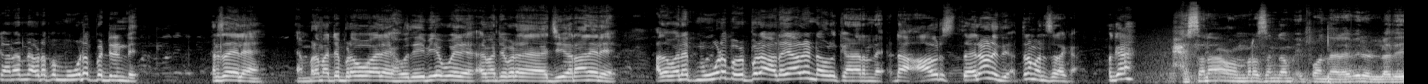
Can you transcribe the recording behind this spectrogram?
കിണറിന് അവിടെ ഇപ്പം മൂടപ്പെട്ടിട്ടുണ്ട്. മനസ്സിലായില്ലേ? നമ്മൾ മറ്റേ ഇവിടെ പോലെ ഹുദൈബിയ അത് മറ്റേ ഇവിടെ അതുപോലെ മൂട് ഇപ്പോഴും അടയാളം ഉണ്ടാവുള്ളൂ കിണറിന്റെ കേട്ടോ ആ ഒരു സ്ഥലമാണ് ഇത് അത്ര മനസ്സിലാക്കാം. ഓക്കെ ഹസന ഉമ്ര സംഘം ഇപ്പോൾ നിലവിലുള്ളത്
